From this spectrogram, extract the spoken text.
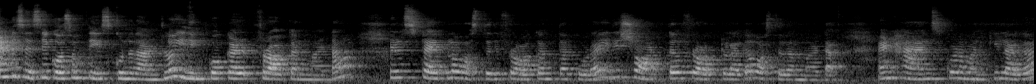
అండ్ శశి కోసం తీసుకున్న దాంట్లో ఇది ఇంకొక ఫ్రాక్ అనమాట ఫ్రిల్స్ టైప్లో వస్తుంది ఫ్రాక్ అంతా కూడా. ఇది షార్ట్ ఫ్రాక్ లాగా వస్తుంది అనమాట అండ్ హ్యాండ్స్ కూడా మనకి ఇలాగా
